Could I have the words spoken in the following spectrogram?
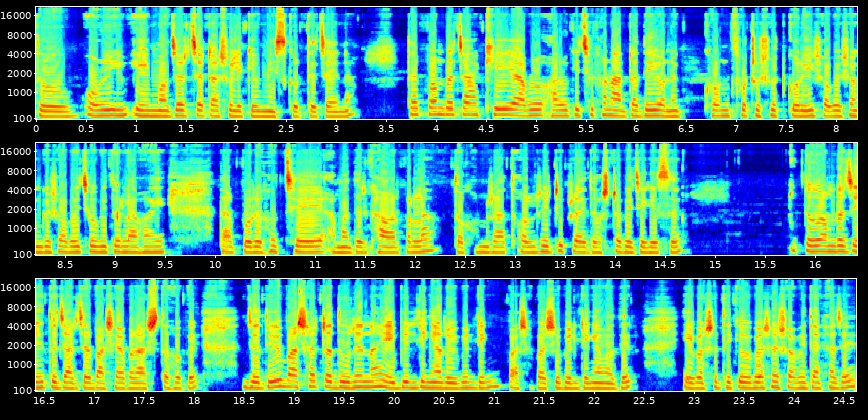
তো ওর এই- মজার চাটা আসলে কেউ মিস করতে চায় না। তারপর আমরা চা খেয়ে আরও আরও কিছুক্ষণ আড্ডা দিই, অনেকক্ষণ ফটোশ্যুট করি সবাই সঙ্গে সবাই ছবি তোলা হয়। তারপরে হচ্ছে আমাদের খাওয়ার পালা, তখন রাত অলরেডি প্রায় দশটা বেজে গেছে। তো আমরা যেহেতু যার যার বাসায় আবার আসতে হবে, যদিও বাসাটা দূরে না, এই বিল্ডিং আর ওই বিল্ডিং পাশাপাশি বিল্ডিং আমাদের। এই বাসা থেকে ওই বাসা সবই দেখা যায়,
